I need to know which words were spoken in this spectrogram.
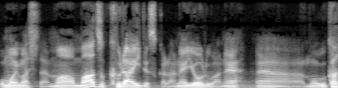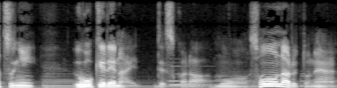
思いました。まあ、まず暗いですからね、夜はね。えーもううかつに動けれないですから、もうそうなるとね、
